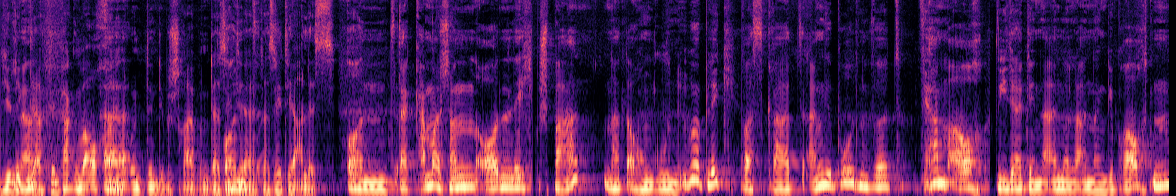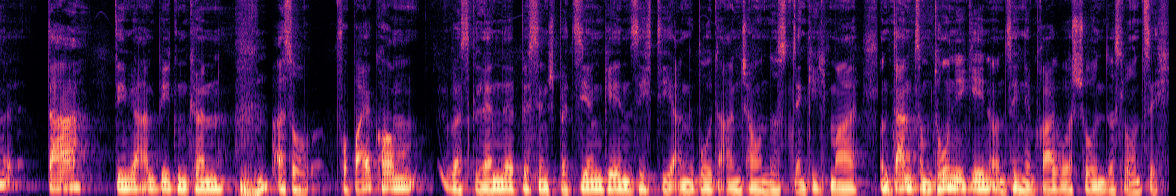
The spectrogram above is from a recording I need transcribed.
hier liegt ne? er. Den packen wir auch rein unten in die Beschreibung. Da seht, ihr, da seht ihr alles. Und da kann man schon ordentlich sparen und hat auch einen guten Überblick, was gerade angeboten wird. Wir haben auch wieder den einen oder anderen Gebrauchten da, den wir anbieten können. Also vorbeikommen, übers Gelände, bisschen spazieren gehen, sich die Angebote anschauen, das denke ich mal. Und dann zum Toni gehen und sich eine Bratwurst holen, das lohnt sich.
